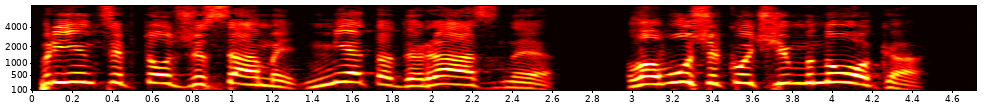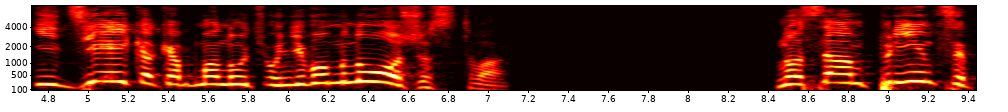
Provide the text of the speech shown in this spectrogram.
Принцип тот же самый, методы разные, ловушек очень много, идей, как обмануть, у него множество. Но сам принцип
